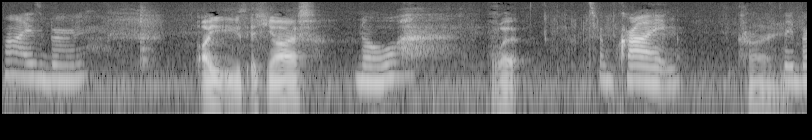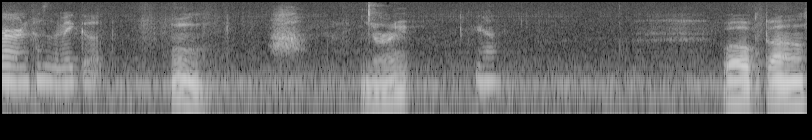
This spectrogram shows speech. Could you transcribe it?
My eyes burn. are you, you itching your eyes? No, What? it's from crying. Crying. They burn because of the makeup. Mm. You alright? Yeah. Well, um,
